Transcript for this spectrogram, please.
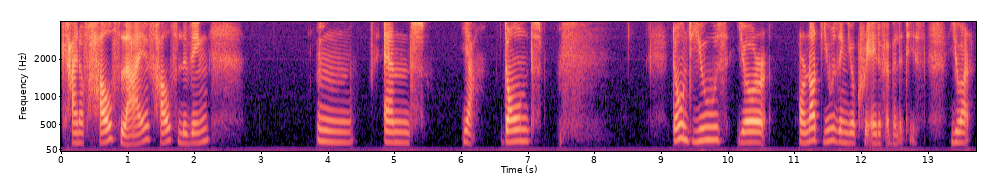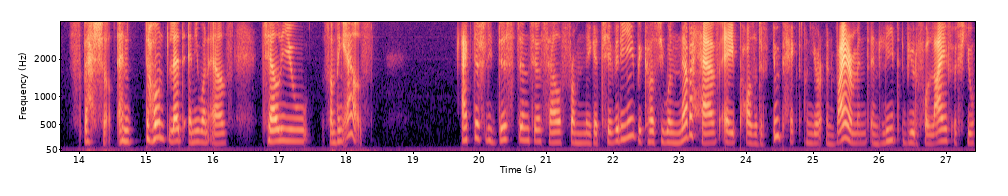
kind of half life, half living. Mm, and yeah, don't don't use your or not using your creative abilities. You are special and don't let anyone else tell you something else. Actively distance yourself from negativity because you will never have a positive impact on your environment and lead a beautiful life if you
